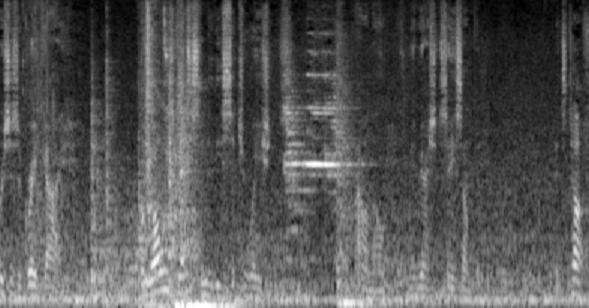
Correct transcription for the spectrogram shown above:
Irish is a great guy, but he always gets us into these situations. I don't know, maybe I should say something. It's tough,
